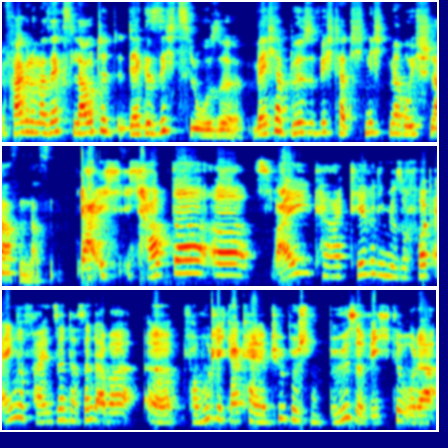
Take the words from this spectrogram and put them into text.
Frage Nummer 6 lautet, der Gesichtslose. Welcher Bösewicht hat dich nicht mehr ruhig schlafen lassen? Ja, ich, ich habe da äh, zwei Charaktere, die mir sofort eingefallen sind. Das sind aber äh, vermutlich gar keine typischen Bösewichte oder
